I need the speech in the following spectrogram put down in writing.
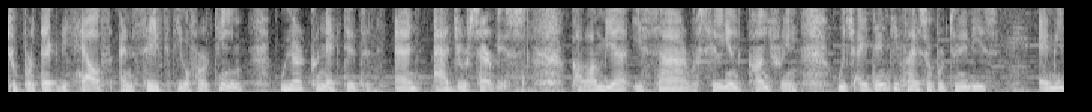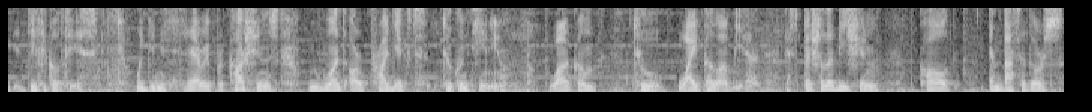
to protect the health and safety of our team, we are connected and at your service. Colombia is a resilient country which identifies opportunities amid difficulties. With the necessary precautions, we want our project to continue. Welcome to Why Colombia, a special edition called Ambassadors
